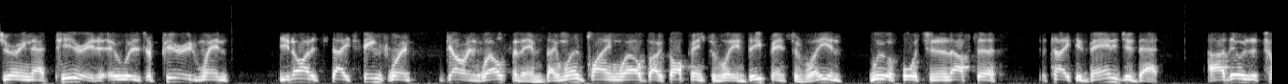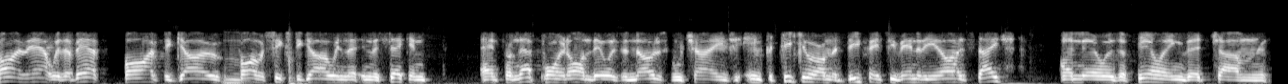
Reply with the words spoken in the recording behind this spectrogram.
during that period, it was a period when the United States things weren't going well for them. They weren't playing well both offensively and defensively, and we were fortunate enough to, to take advantage of that. Uh, there was a time out with about five to go, mm. five or six to go in the in the second, and from that point on, there was a noticeable change, in particular on the defensive end of the United States, and there was a feeling that. Um,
